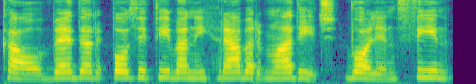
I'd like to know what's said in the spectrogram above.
kao vedar, pozitivan i hrabar mladić, voljen sin,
